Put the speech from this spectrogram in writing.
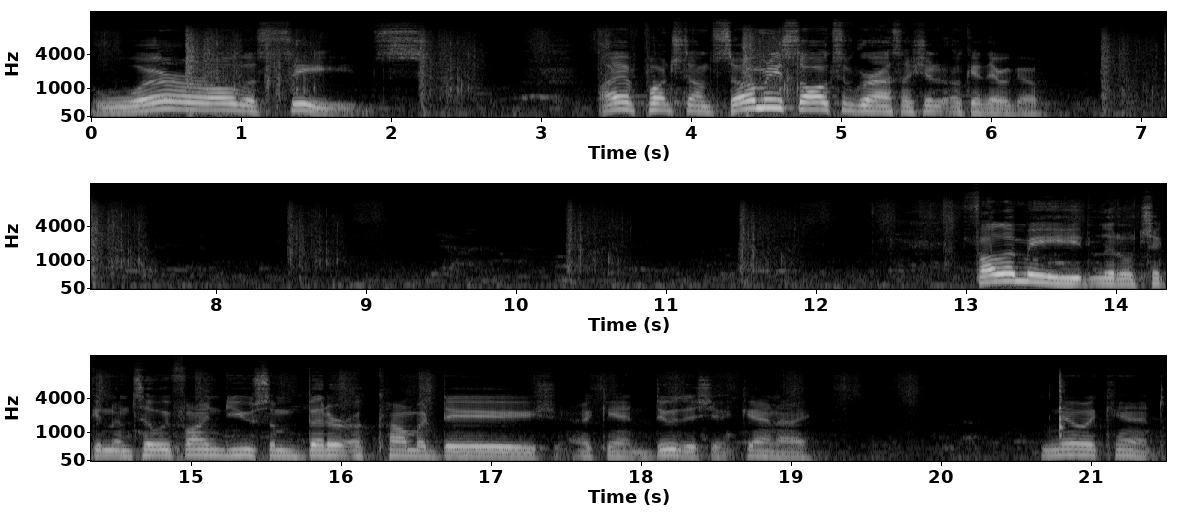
Where are all the seeds? I have punched down so many stalks of grass. I should. Okay, there we go. Follow me, little chicken, until we find you some better accommodation. I can't do this yet, can I? No, I can't.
